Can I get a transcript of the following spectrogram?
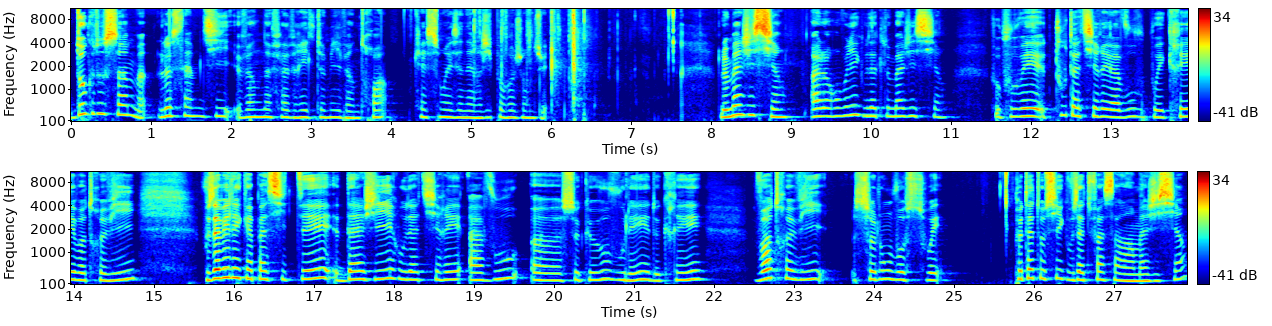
Donc nous sommes le samedi 29 avril 2023. Quelles sont les énergies pour aujourd'hui? Le magicien. Alors, on voyait que vous êtes le magicien. Vous pouvez tout attirer à vous, vous pouvez créer votre vie. Vous avez les capacités d'agir ou d'attirer à vous euh, ce que vous voulez et de créer votre vie selon vos souhaits. Peut-être aussi que vous êtes face à un magicien,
